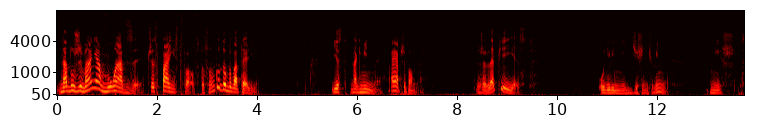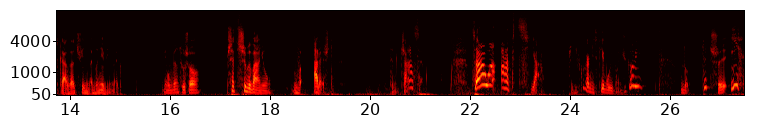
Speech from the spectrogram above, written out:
nadużywania władzy przez państwo w stosunku do obywateli jest nagminny. A ja przypomnę, że lepiej jest uniewinnić dziesięciu winnych, niż skazać jednego niewinnego. Nie mówiąc już o przetrzymywaniu w aresztach. Tymczasem Cała akcja przeciwko Kamińskiemu i Wąsikowi dotyczy ich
